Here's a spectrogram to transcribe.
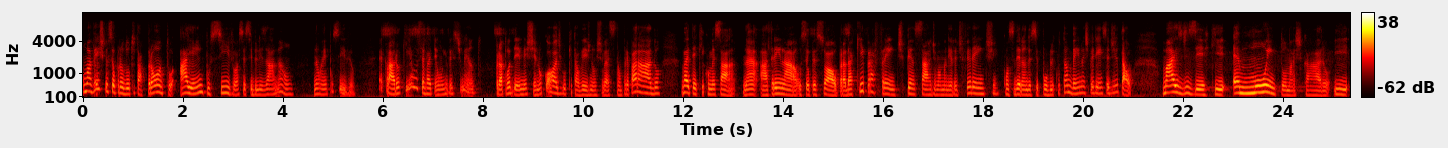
Uma vez que o seu produto está pronto, aí é impossível acessibilizar? Não, não é impossível. É claro que você vai ter um investimento para poder mexer no código, que talvez não estivesse tão preparado. Vai ter que começar né, a treinar o seu pessoal para daqui para frente pensar de uma maneira diferente, considerando esse público também na experiência digital. Mas dizer que é muito mais caro e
